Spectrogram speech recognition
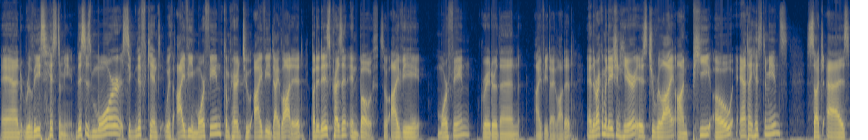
and release histamine. This is more significant with IV morphine compared to IV dilaudid, but it is present in both. So IV morphine greater than IV dilaudid. And the recommendation here is to rely on PO antihistamines such as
